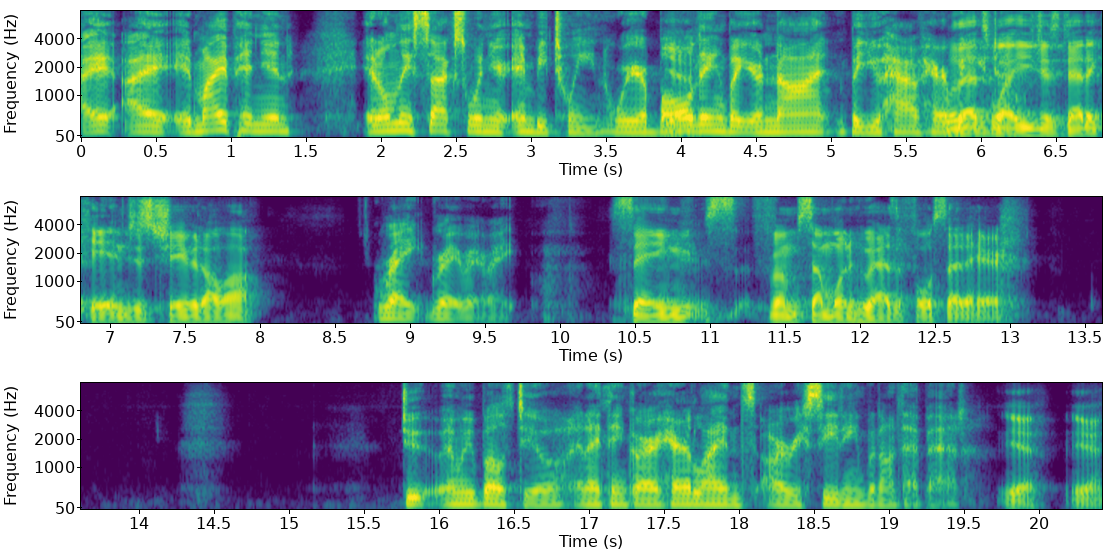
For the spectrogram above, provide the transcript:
I, I, in my opinion, it only sucks when you're in between, where you're balding but you're not, but you have hair. Well, that's you why you just dedicate and just shave it all off. Right, right, right, right. Saying from someone who has a full set of hair. Do and we both do, and I think our hairlines are receding, but not that bad. Yeah, yeah.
